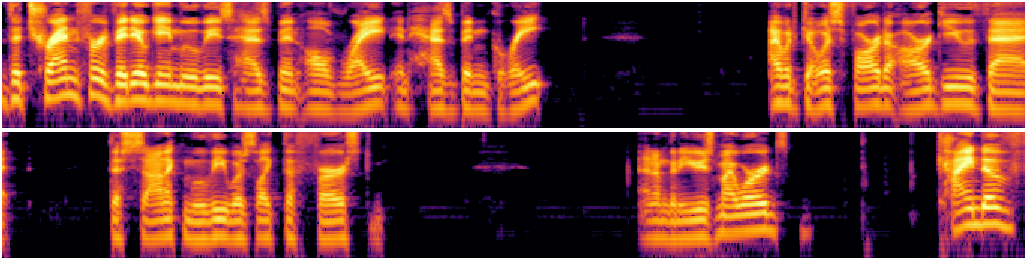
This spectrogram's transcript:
the trend for video game movies has been all right. It has been great. I would go as far to argue that the Sonic movie was like the first, and I'm going to use my words kind of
